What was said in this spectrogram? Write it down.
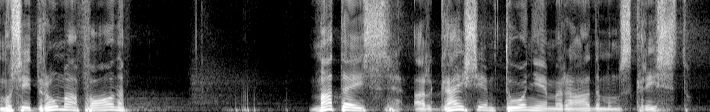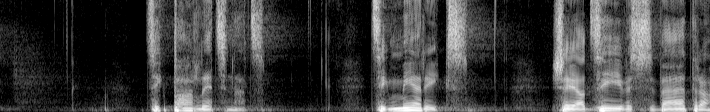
Un uz šī drūmā fona Matejs ar gaišiem toņiem rāda mums Kristu. Cik pārliecināts, cik mierīgs šajā dzīves vētrā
